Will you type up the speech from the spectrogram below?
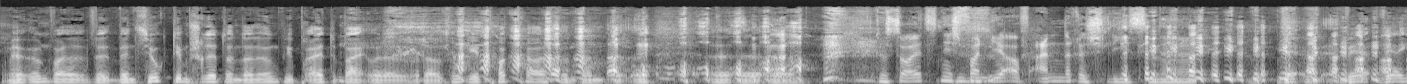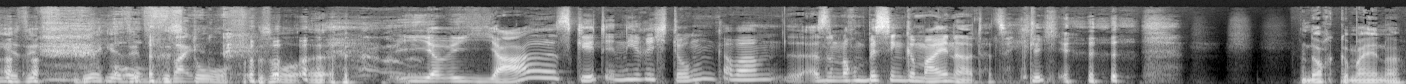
Ja, Irgendwann, wenn es juckt im Schritt und dann irgendwie breite Beine oder, oder so geht Podcast und dann äh, äh, äh, äh, Du sollst nicht von dir auf andere schließen. Ne? wer, wer, wer hier sitzt, wer hier Oh, sitzt, ist doof. So, äh, Ja, ja, es geht in die Richtung, aber also noch ein bisschen gemeiner tatsächlich. noch gemeiner.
